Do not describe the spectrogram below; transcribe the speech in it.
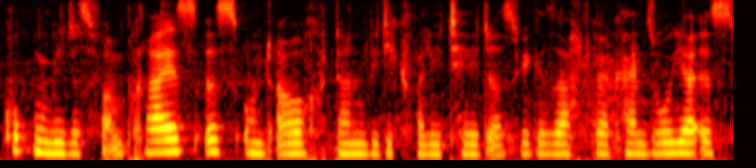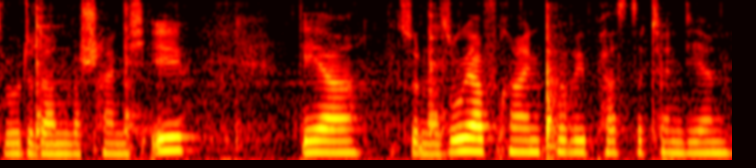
gucken, wie das vom Preis ist und auch dann, wie die Qualität ist. Wie gesagt, wer kein Soja isst, würde dann wahrscheinlich eh eher zu einer sojafreien Currypaste tendieren.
